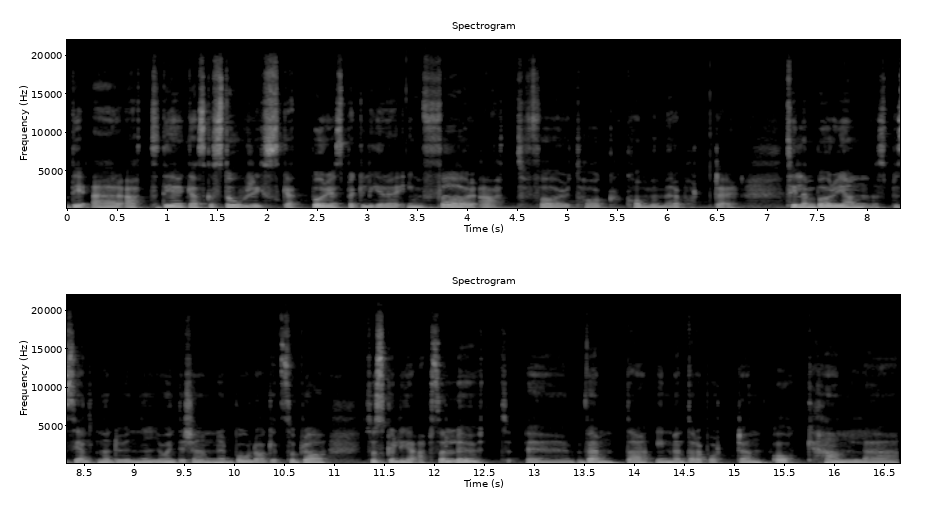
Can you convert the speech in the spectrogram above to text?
det är att det är ganska stor risk att börja spekulera inför att företag kommer med rapporter. Till en början, speciellt när du är ny och inte känner bolaget så bra, så skulle jag absolut eh, vänta, invänta rapporten och handla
